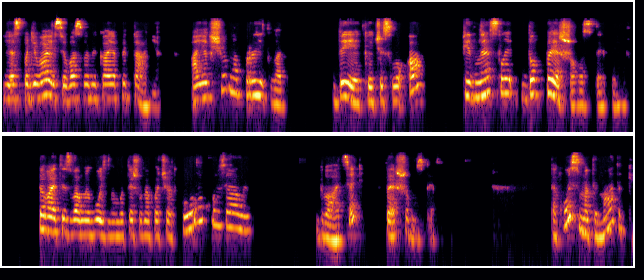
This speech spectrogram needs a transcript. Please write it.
Я сподіваюся, у вас виникає питання. А якщо, наприклад, деяке число А піднесли до першого степеня? Давайте з вами візьмемо те, що на початку уроку взяли. 20 в першому степені. Так ось математики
